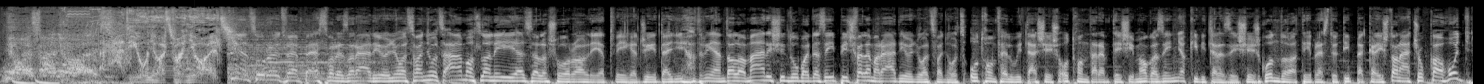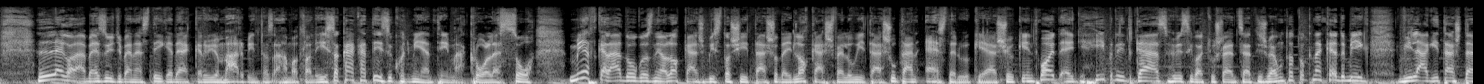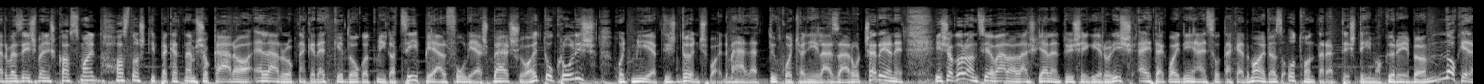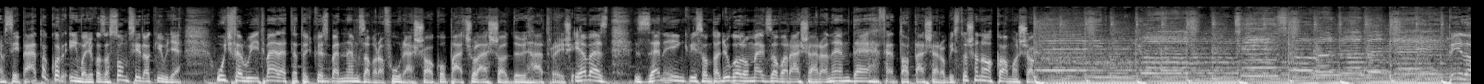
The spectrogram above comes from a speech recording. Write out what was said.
88! Rádió 88. 9 óra 50 perc van ez a Rádió 88. Álmatlan éj ezzel a sorral ért véget Zsédenyi Adrián Dala. Már is indul majd az építs velem a Rádió 88 otthonfelújítás és otthonteremtési magazinja, kivitelezés és gondolatébresztő tippekkel és tanácsokkal, hogy legalább ez ügyben ez téged elkerüljön már, mint az álmatlan éjszakák. Hát nézzük, hogy milyen témákról lesz szó. Miért kell átdolgozni a lakásbiztosításod egy lakásfelújítás után? Ez derül ki elsőként. Majd egy hibrid gáz hőszivattyús rendszert is bemutatok neked, még világítás tervezésben is kapsz majd hasznos tippeket nem sokára. Elárulok neked egy-két dolgot még a CPL fóliás belső ajtókról is, hogy miért is dönts majd mellettük, hogyha nyilázárót cserélni, és a garancia vállalás jelentőségéről is ejtek majd néhány szót neked majd az otthonteremtés témaköréből. No kérem szépen, hát akkor én vagyok az a szomszéd, aki ugye úgy felújít melletted, hogy közben nem zavar a fúrással, kopácsolással, dőhátra is élvezd. Zenéink viszont a nyugalom megzavarására nem, de fenntartására biztosan alkalmasak.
